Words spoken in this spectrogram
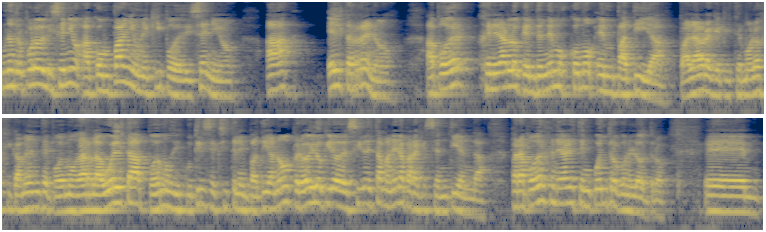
Un antropólogo del diseño acompaña a un equipo de diseño a el terreno, a poder generar lo que entendemos como empatía, palabra que epistemológicamente podemos dar la vuelta, podemos discutir si existe la empatía o no, pero hoy lo quiero decir de esta manera para que se entienda, para poder generar este encuentro con el otro. Eh,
